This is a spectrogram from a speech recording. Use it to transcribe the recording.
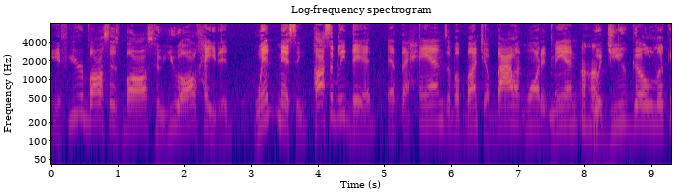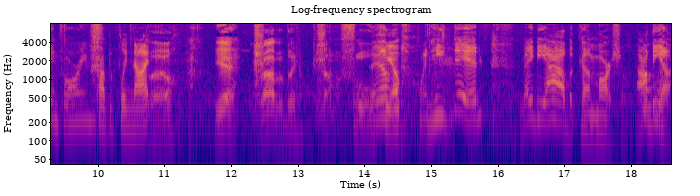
If your boss's boss, who you all hated, went missing, possibly dead, at the hands of a bunch of violent wanted men, Uh-huh. would you go looking for him? Probably not. Well, yeah, probably, because I'm a fool. Well, Yep. when he's dead, maybe I'll become marshal. I'll be a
